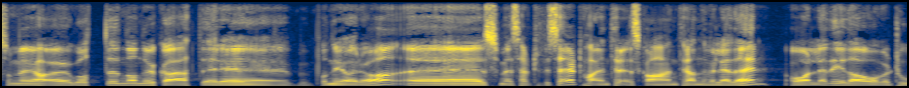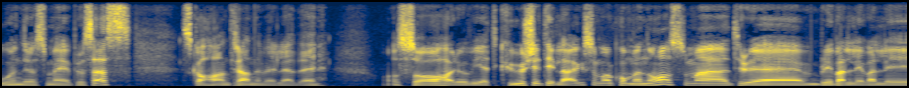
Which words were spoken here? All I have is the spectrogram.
som vi har gått noen uker etter eh, på nyåret eh, som er sertifisert, har en, skal ha en trenerveileder. Og alle de da over 200 som er i prosess, skal ha en trenerveileder. Og så har jo vi et kurs i tillegg som har kommet nå, som jeg tror blir veldig veldig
